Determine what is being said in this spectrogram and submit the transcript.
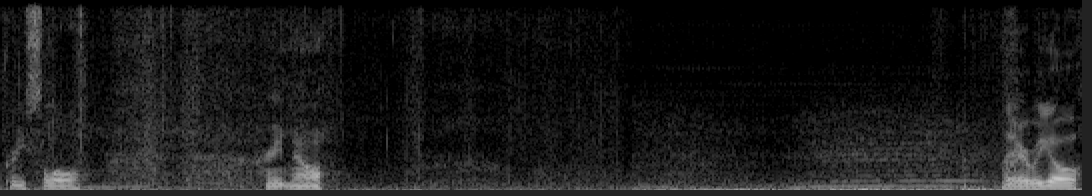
Pretty slow right now. There we go.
